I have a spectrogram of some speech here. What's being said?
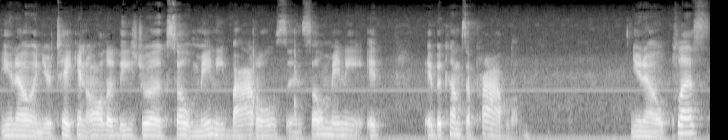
you know, and you're taking all of these drugs, so many bottles and so many, it it becomes a problem. You know, plus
